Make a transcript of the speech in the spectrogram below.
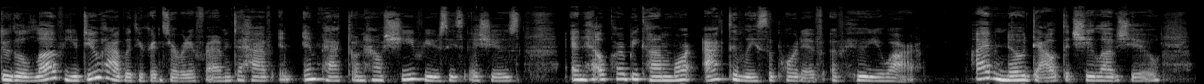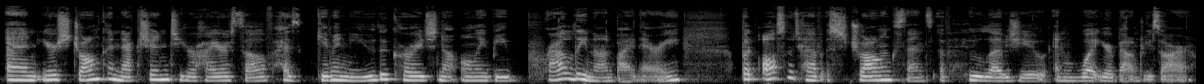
through the love you do have with your conservative friend to have an impact on how she views these issues and help her become more actively supportive of who you are. I have no doubt that she loves you, and your strong connection to your higher self has given you the courage to not only to be proudly non binary, but also to have a strong sense of who loves you and what your boundaries are.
